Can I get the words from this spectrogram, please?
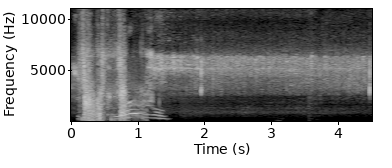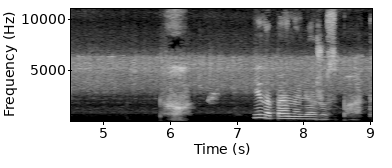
Собі так ляжу. І напевно ляжу спати.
